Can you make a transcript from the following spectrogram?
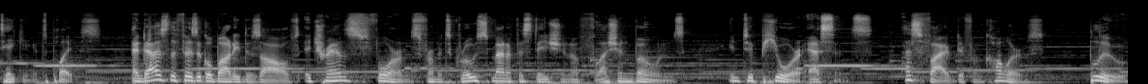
taking its place. And as the physical body dissolves, it transforms from its gross manifestation of flesh and bones into pure essence, has five different colors blue,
